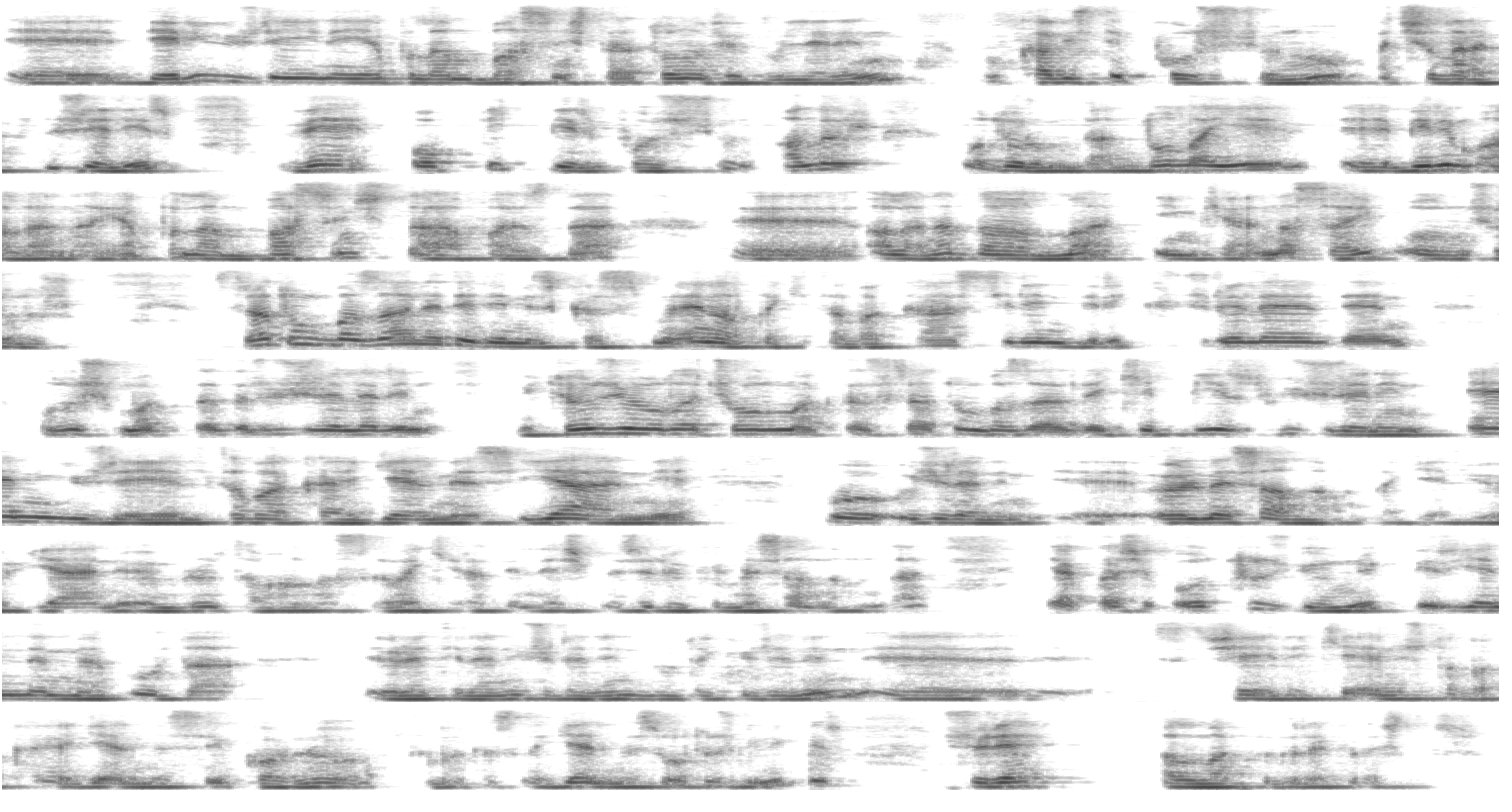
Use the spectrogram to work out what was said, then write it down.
E, deri yüzeyine yapılan basınçta tonofibrillerin bu kavistik pozisyonu açılarak düzelir ve optik bir pozisyon alır. Bu durumdan dolayı e, birim alana yapılan basınç daha fazla e, alana dağılma imkanına sahip olmuş olur. Stratum basale dediğimiz kısmı en alttaki tabaka silindirik hücrelerden oluşmaktadır. Hücrelerin mitoz yolaç olmakta. Stratum bazaledeki bir hücrenin en yüzeyel tabakaya gelmesi yani bu hücrenin e, ölmesi anlamında geliyor. Yani ömrünü tamamlaması ve keratinleşmesi, dökülmesi anlamında yaklaşık 30 günlük bir yenilenme burada üretilen hücrenin, buradaki hücrenin e, şeydeki en üst tabakaya gelmesi, korneo tabakasına gelmesi 30 günlük bir süre almaktadır arkadaşlar.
